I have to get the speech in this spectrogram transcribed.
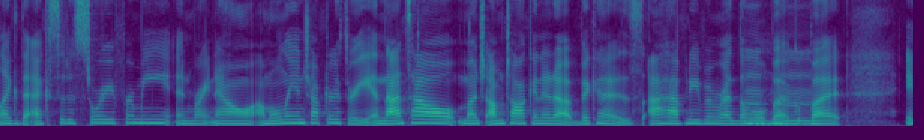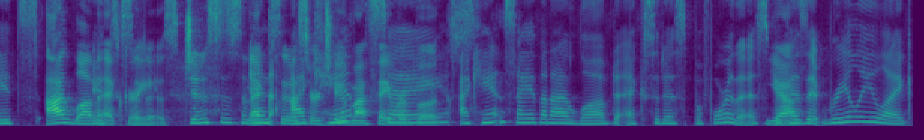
like the Exodus story for me. And right now I'm only in chapter three, and that's how much I'm talking it up because I haven't even read the whole mm-hmm. book, but it's I love it's Exodus. Great. Genesis and, and Exodus I are two of my favorite say, books. I can't say that I loved Exodus before this yeah. because it really like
